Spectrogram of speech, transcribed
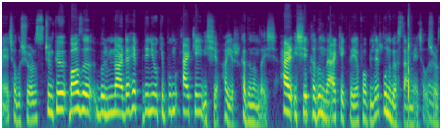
göstermeye çalışıyoruz. Çünkü bazı bölümlerde hep deniyor ki bu erkeğin işi. Hayır, kadının da işi. Her işi kadın da erkek de yapabilir. Bunu göstermeye çalışıyoruz.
